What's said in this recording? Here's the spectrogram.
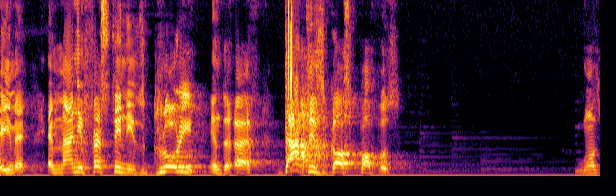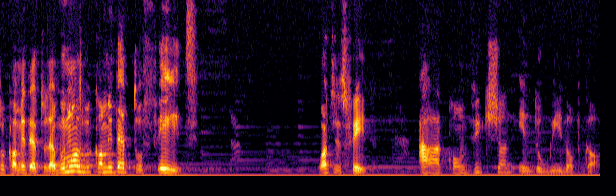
Amen. And manifesting his glory in the earth. That is God's purpose. We must be committed to that. We must be committed to faith. What is faith? Our conviction in the will of God.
